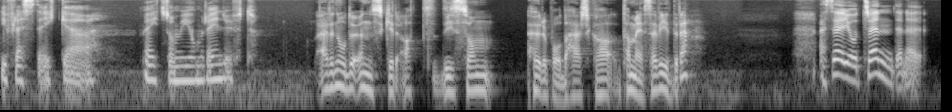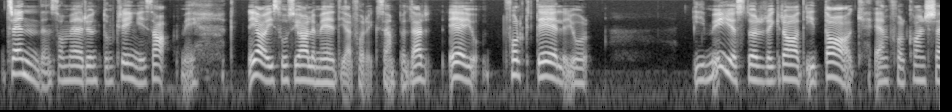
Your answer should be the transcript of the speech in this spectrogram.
de fleste ikke vet så mye om reindrift. Er det noe du ønsker at de som hører på det her, skal ta med seg videre? Jeg ser jo trendene, trenden som er rundt omkring i Sápmi. Ja, i sosiale medier, for eksempel. Der er jo Folk deler jo i mye større grad i dag enn for kanskje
